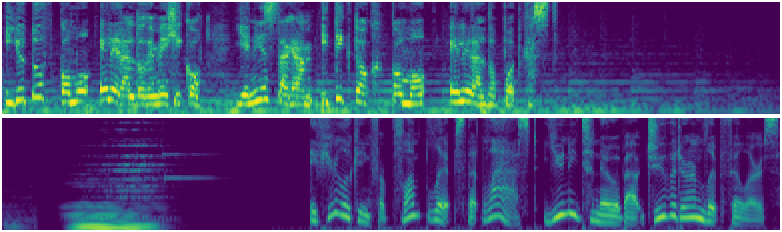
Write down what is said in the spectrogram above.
y YouTube como El Heraldo de México y en Instagram y TikTok como El Heraldo Podcast. If you're looking for plump lips that last, you need to know about Juvederm lip fillers.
